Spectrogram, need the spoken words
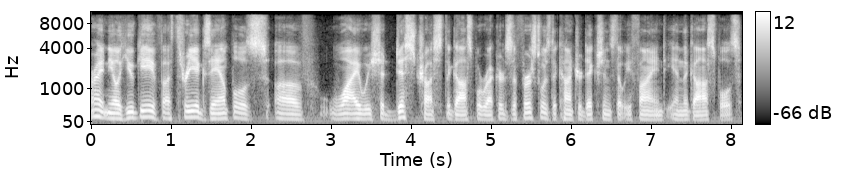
All right, Neil, you gave uh, three examples of why we should distrust the gospel records. The first was the contradictions that we find in the gospels.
